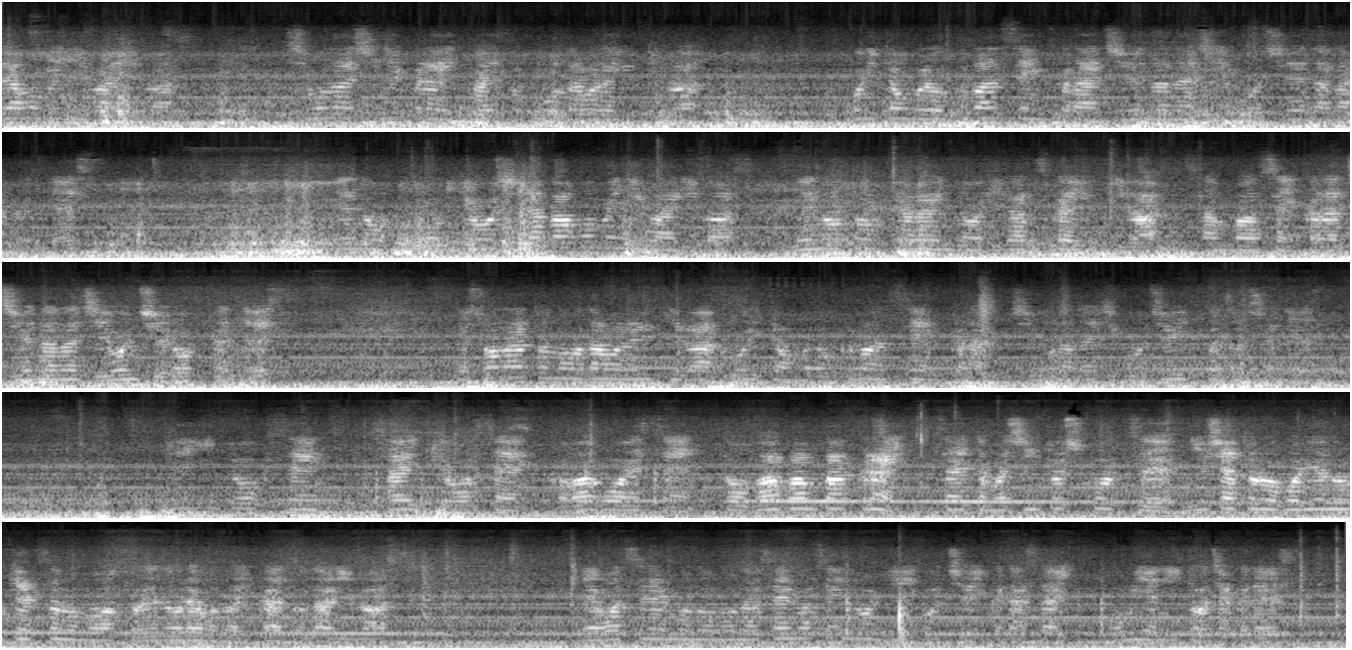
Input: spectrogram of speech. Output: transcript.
宿、渋谷方面に参ります。湘南新宿ライン快速小田原行きは森友6番線から17時57分です。上野東京品川方面に参ります。上野東京ラインの平塚行きは3番線から17時46分です。でその後の小田原行きは降りたも6番線から17時51分の車です京浜東北線、埼京線、川越線とバーバンパークライン埼玉新都市交通入社とのご利用のお客様もそれぞれお乗り換えとなります。忘れ物もなさいませんようにご注意ください。大宮に到着です「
